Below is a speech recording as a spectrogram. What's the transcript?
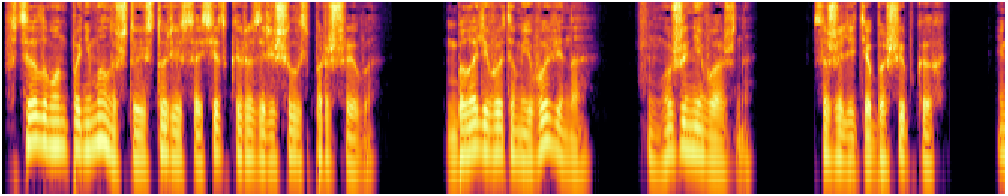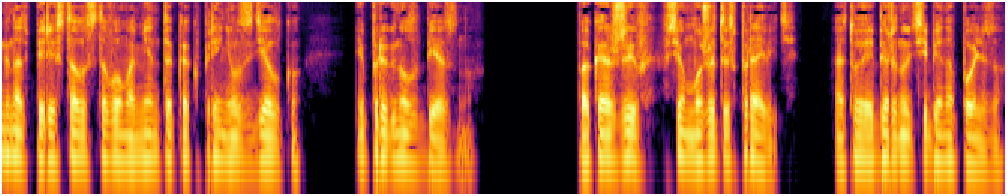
В целом он понимал, что история с соседкой разрешилась паршиво. Была ли в этом его вина? Уже не важно. Сожалеть об ошибках Игнат перестал с того момента, как принял сделку и прыгнул в бездну. Пока жив, все может исправить, а то и обернуть себе на пользу.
